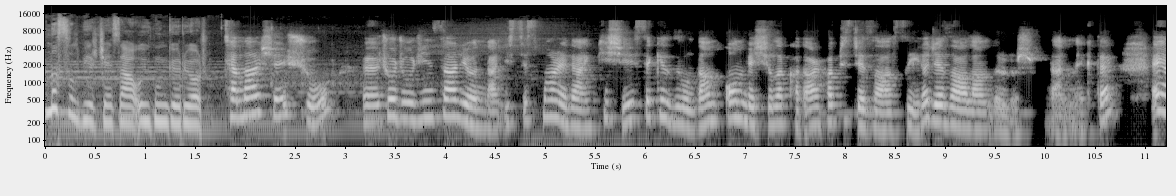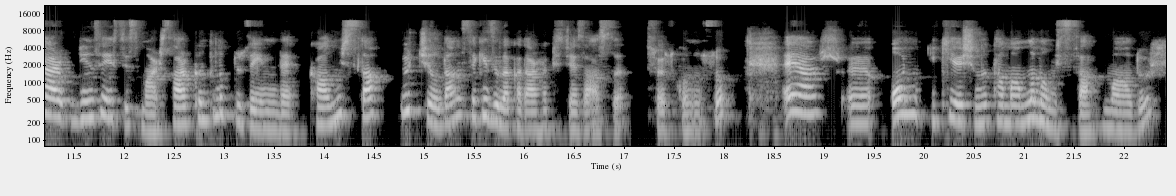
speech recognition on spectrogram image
nasıl bir ceza uygun görüyor? Temel şey şu, çocuğu cinsel yönden istismar eden kişi 8 yıldan 15 yıla kadar hapis cezasıyla cezalandırılır denmekte. Eğer cinsel istismar sarkıntılık düzeyinde kalmışsa 3 yıldan 8 yıla kadar hapis cezası söz konusu. Eğer 12 e, yaşını tamamlamamışsa mağdur,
